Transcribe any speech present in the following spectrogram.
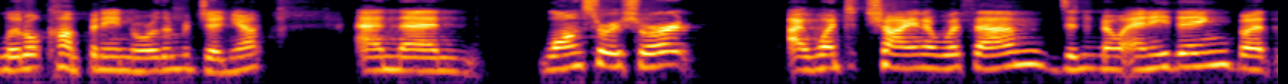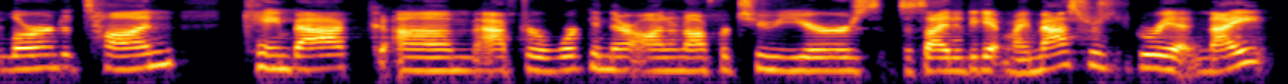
little company in Northern Virginia, and then long story short, I went to China with them, didn't know anything, but learned a ton. Came back um, after working there on and off for two years, decided to get my master's degree at night.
